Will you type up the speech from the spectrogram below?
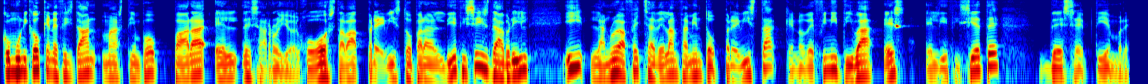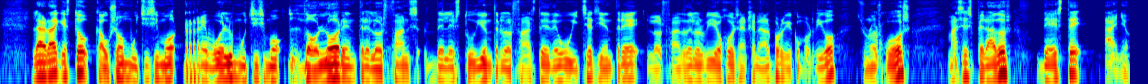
comunicó que necesitaban más tiempo para el desarrollo. El juego estaba previsto para el 16 de abril y la nueva fecha de lanzamiento prevista, que no definitiva, es el 17 de septiembre. La verdad que esto causó muchísimo revuelo, muchísimo dolor entre los fans del estudio, entre los fans de The Witcher y entre los fans de los videojuegos en general, porque como os digo, son los juegos más esperados de este año.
